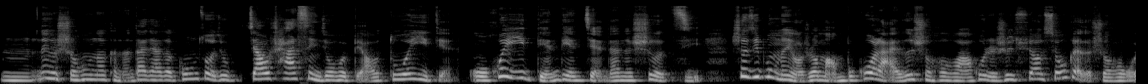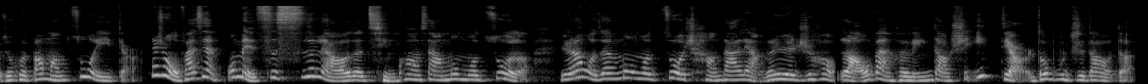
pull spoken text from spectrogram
嗯，那个时候呢，可能大家的工作就交叉性就会比较多一点。我会一点点简单的设计，设计部门有时候忙不过来的时候啊，或者是需要修改的时候，我就会帮忙做一点儿。但是我发现，我每次私聊的情况下默默做了，原来我在默默做长达两个月之后，老板和领导是一点儿都不知道的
